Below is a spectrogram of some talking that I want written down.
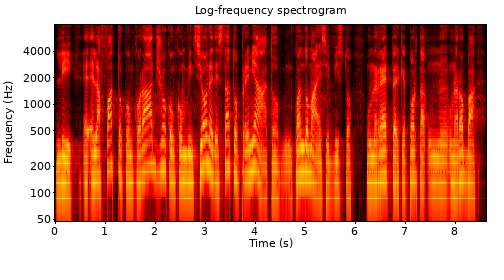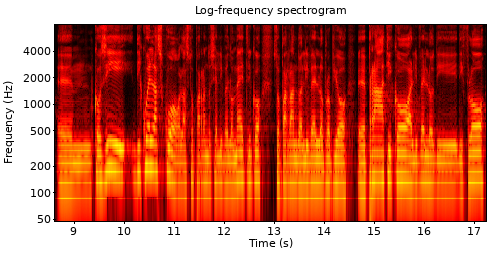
lì e, e, l'ha fatto con coraggio, con convinzione ed è stato premiato. Quando mai si è visto un rapper che porta un, una roba ehm, così di quella scuola? Sto parlando sia a livello metrico, sto parlando a livello proprio eh, pratico, a livello di, di flow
